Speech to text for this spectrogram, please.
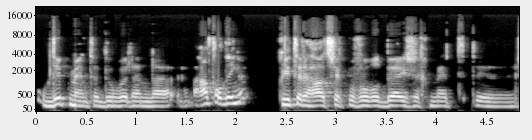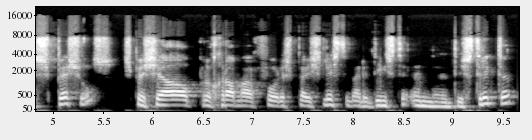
op dit moment doen we een, een aantal dingen. Pieter houdt zich bijvoorbeeld bezig met de specials. Speciaal programma voor de specialisten bij de diensten en de districten.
